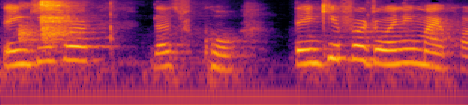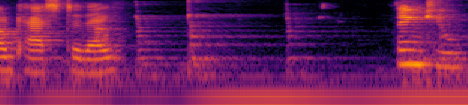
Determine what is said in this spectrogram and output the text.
Thank you for that's cool. Thank you for joining my podcast today. thank you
